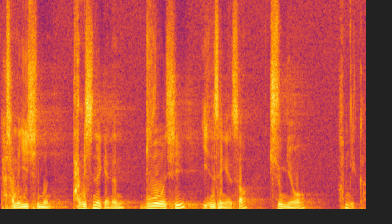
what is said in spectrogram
다시 한번 이 질문. 당신에게는 무엇이 인생에서 중요합니까?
